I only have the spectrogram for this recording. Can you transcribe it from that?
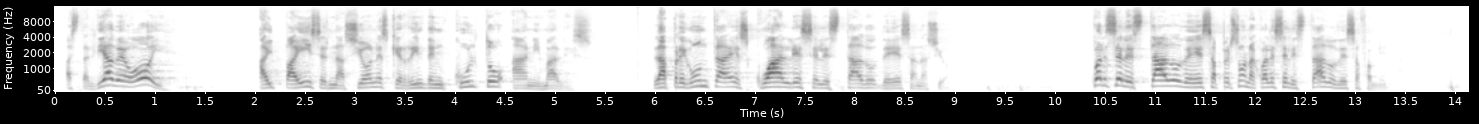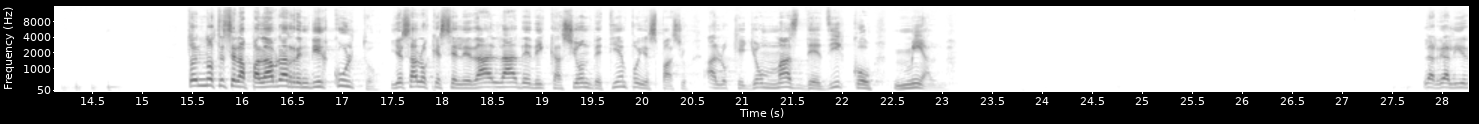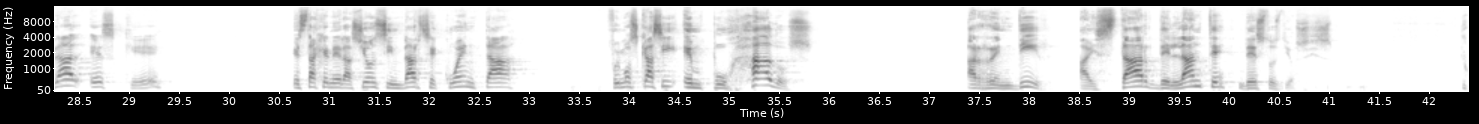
Hasta el día de hoy hay países, naciones que rinden culto a animales. La pregunta es, ¿cuál es el estado de esa nación? ¿Cuál es el estado de esa persona? ¿Cuál es el estado de esa familia? Entonces, nótese la palabra rendir culto, y es a lo que se le da la dedicación de tiempo y espacio, a lo que yo más dedico mi alma. La realidad es que esta generación sin darse cuenta, fuimos casi empujados a rendir, a estar delante de estos dioses.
